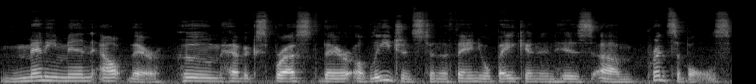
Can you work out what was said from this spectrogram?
many men out there whom have expressed their allegiance to Nathaniel Bacon and his um, principles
